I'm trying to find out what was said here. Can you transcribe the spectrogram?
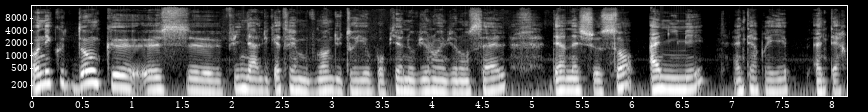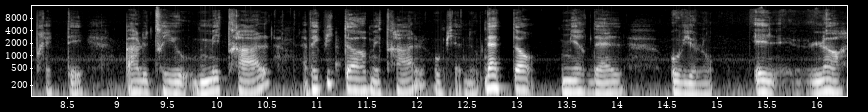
On écoute donc euh, ce final du quatrième mouvement du trio pour piano, violon et violoncelle d'Ernest Chausson, animé, interprété, interprété par le trio Métral, avec Victor Métral au piano, Nathan Mirdel au violon et Laure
